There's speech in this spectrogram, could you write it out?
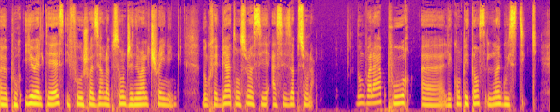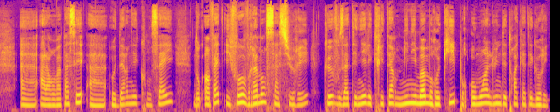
euh, pour IELTS, il faut choisir l'option General Training. Donc faites bien attention à ces options-là. Donc voilà pour euh, les compétences linguistiques. Euh, alors on va passer au dernier conseil. Donc en fait, il faut vraiment s'assurer que vous atteignez les critères minimum requis pour au moins l'une des trois catégories.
